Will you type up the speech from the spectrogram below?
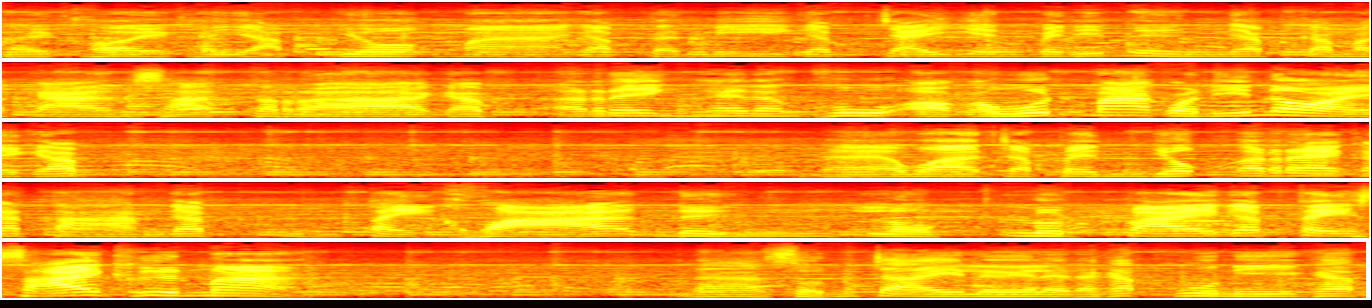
ค่อยๆขยับโยกมาครับแต่นี่ครับใจเย็นไปนิดนึงครับกรรมการศาสตราครับเร่งให้ทั้งคู่ออกอาวุธมากกว่านี้หน่อยครับ แม้ว่าจะเป็นยกแรกก็ตามครับเตะขวาดึงหลบหลุดไปครับเตะซ้ายคืนมา น่าสนใจเลยเลยนะครับคู่นี้ครับ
